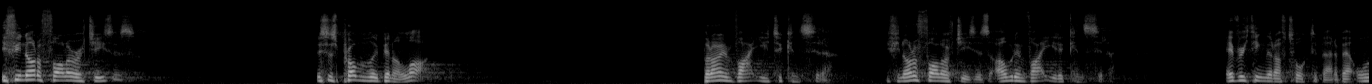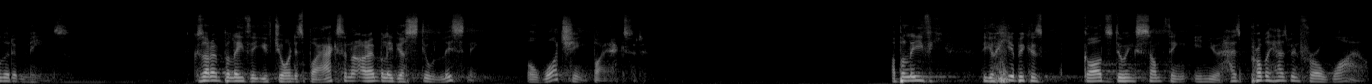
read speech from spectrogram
if you're not a follower of Jesus, this has probably been a lot. But I invite you to consider. If you're not a follower of Jesus, I would invite you to consider everything that I've talked about, about all that it means. Because I don't believe that you've joined us by accident. I don't believe you're still listening or watching by accident. I believe that you're here because God's doing something in you, has, probably has been for a while.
